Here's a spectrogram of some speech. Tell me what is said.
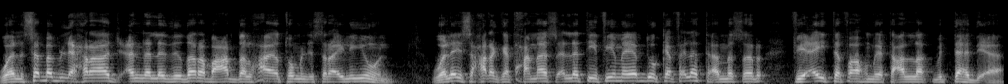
والسبب الإحراج أن الذي ضرب عرض الحائط هم الإسرائيليون وليس حركة حماس التي فيما يبدو كفلتها مصر في أي تفاهم يتعلق بالتهدئة.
